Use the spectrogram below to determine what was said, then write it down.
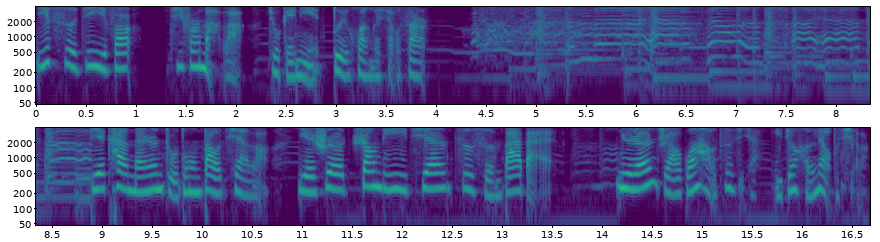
一次积一分，积分满了就给你兑换个小三儿。别看男人主动道歉了，也是伤敌一千，自损八百。女人只要管好自己，已经很了不起了，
